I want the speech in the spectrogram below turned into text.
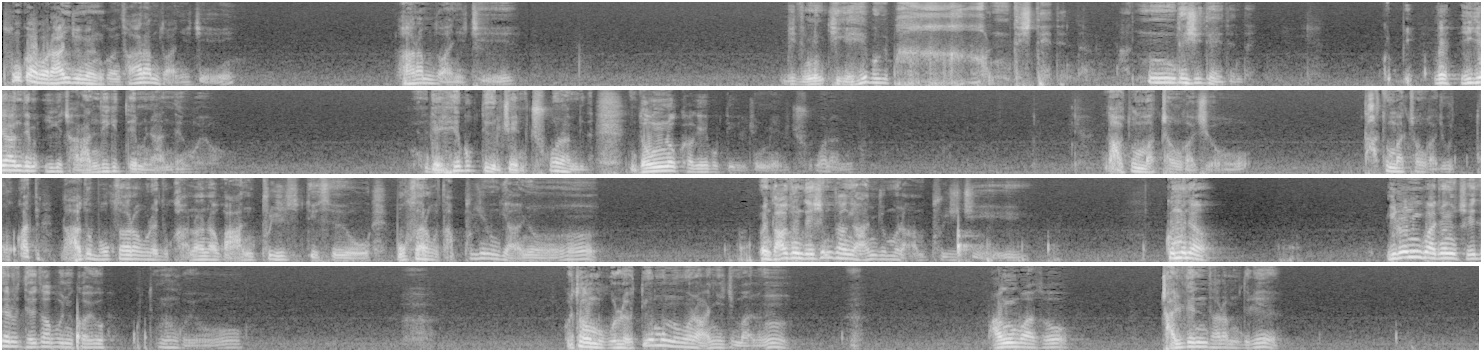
품값을 안 주면 그건 사람도 아니지. 사람도 아니지. 믿으면 이게 회복이 반드시 돼야 된다. 반드시 돼야 된다. 그 왜? 이게 안 되면, 이게 잘 안 되기 때문에 안 된 거예 요. 근데 회복되기를 주님 축원합니다. 넉넉하게 회복되기를 주님 축원합니다. 나도 마찬가지요. 나도 마찬가지고 똑같아. 나도 목사라고 그래도 가난하고 안 풀릴 수도 있어요. 목사라고 다 풀리는 게 아니야. 왜 나도 내 심상이 안 주면 안 풀리지. 그 뭐냐? 이런 과정이 제대로 되다 보니까요, 되는 거요. 그렇다고 뭐 원래 떼어먹는 건 아니지만은 방금 와서 잘 된 사람들이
